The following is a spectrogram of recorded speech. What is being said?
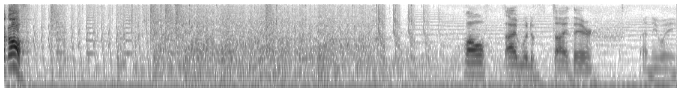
Fuck off! well, I would have died there anyway.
